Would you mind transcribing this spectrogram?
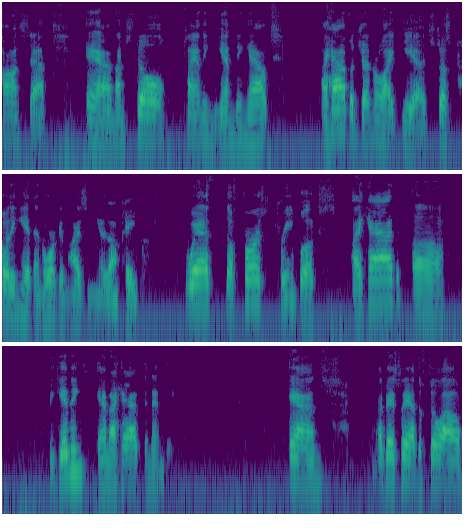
concept, and I'm still planning the ending out. I have a general idea. It's just putting it and organizing it on paper. With the first three books, I had a beginning and I had an ending. And I basically had to fill out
